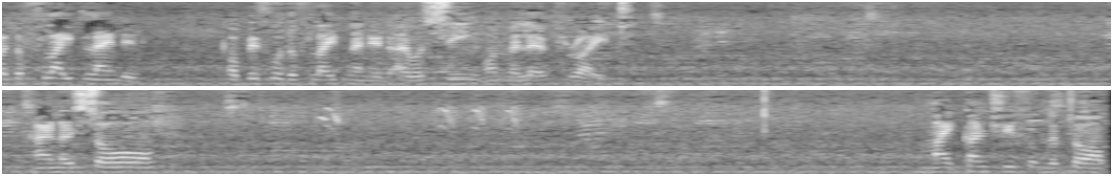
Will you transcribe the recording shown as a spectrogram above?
when the flight landed, or before the flight landed, I was seeing on my left, right, and I saw my country from the top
